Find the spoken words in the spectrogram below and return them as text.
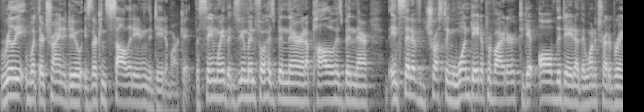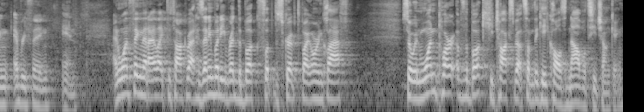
Really, what they're trying to do is they're consolidating the data market. The same way that ZoomInfo has been there and Apollo has been there. Instead of trusting one data provider to get all of the data, they want to try to bring everything in. And one thing that I like to talk about, has anybody read the book Flip the Script by Oren Klaff? So in one part of the book, he talks about something he calls novelty chunking.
